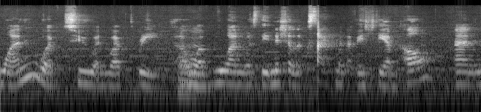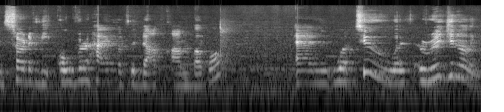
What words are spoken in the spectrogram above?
1, Web 2, and Web 3. Uh, Web 1 was the initial excitement of HTML and sort of the overhype of the dot com bubble. And Web 2 was originally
